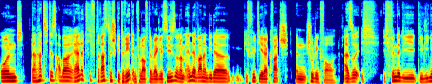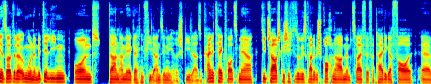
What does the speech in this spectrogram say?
Und dann hat sich das aber relativ drastisch gedreht im Verlauf der Regular Season und am Ende war dann wieder gefühlt jeder Quatsch ein Shooting Fall. Also ich, ich finde, die, die Linie sollte da irgendwo in der Mitte liegen und dann haben wir ja gleich ein viel ansehnlicheres Spiel. Also keine Take-Fouls mehr. Die Charge-Geschichte, so wie wir es gerade besprochen haben, im Zweifel Verteidiger-Foul, äh,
